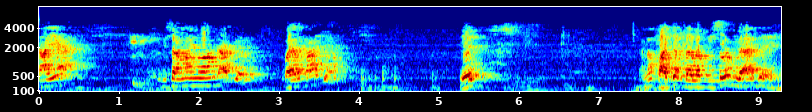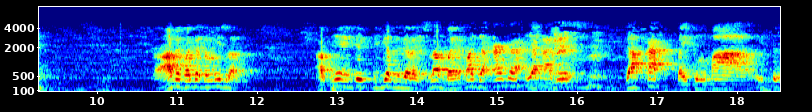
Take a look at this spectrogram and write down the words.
kaya, bisa main orang kafir, bayar pajak. Ya? Karena pajak dalam Islam nggak ada. Nggak ada pajak dalam Islam. Artinya itu tinggal negara Islam bayar pajak agak. Yang ada zakat, baitul mal itu.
